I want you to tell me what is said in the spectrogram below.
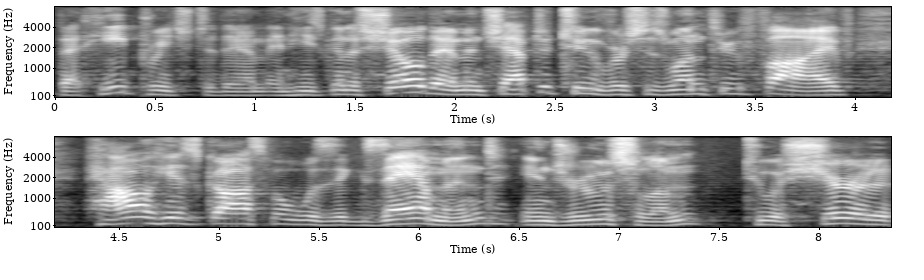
that he preached to them, and he's going to show them in chapter 2, verses 1 through 5, how his gospel was examined in Jerusalem to assure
